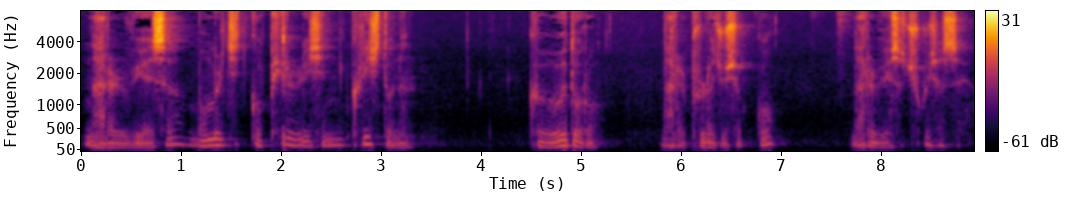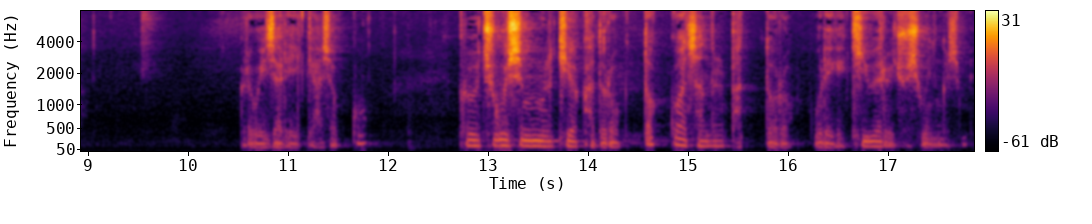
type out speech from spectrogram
나를 위해서 몸을 찢고 피를 흘리신 그리스도는 그 의도로 나를 불러주셨고 나를 위해서 죽으셨어요. 그리고 이 자리에 있게 하셨고 그 죽으심을 기억하도록 떡과 잔을 받도록 우리에게 기회를 주시고 있는 것입니다.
